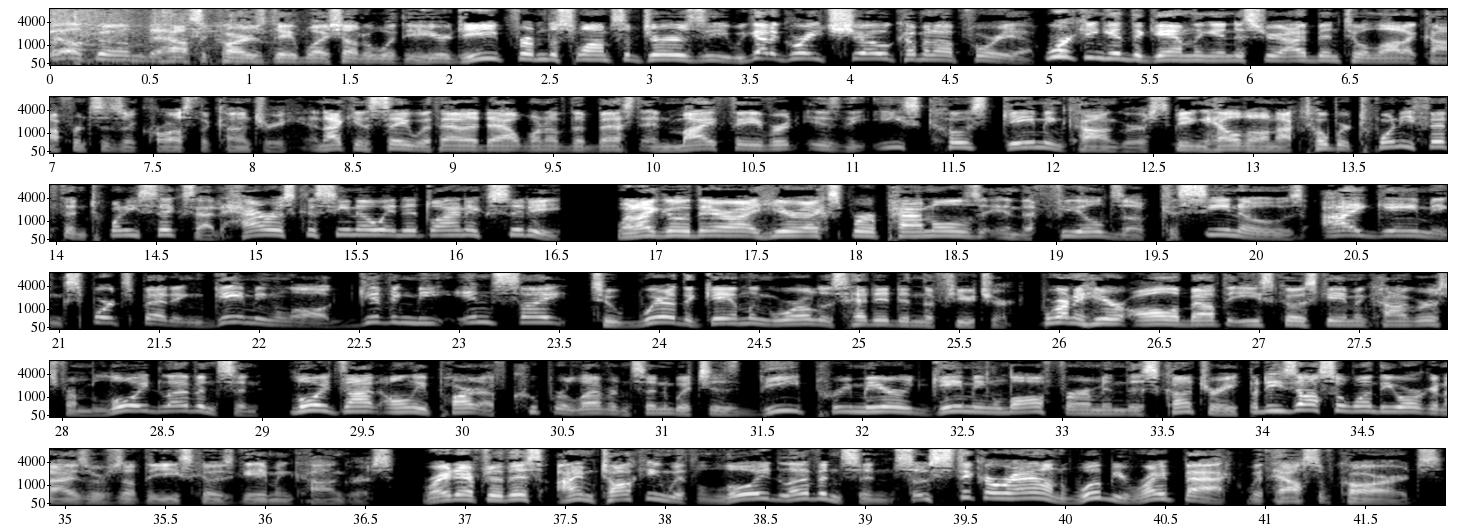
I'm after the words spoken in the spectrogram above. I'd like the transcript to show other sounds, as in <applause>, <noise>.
Welcome to House of Cards. Dave Weishuttle with you here, deep from the swamps of Jersey. We got a great show coming up for you. Working in the gambling industry, I've been to a lot of conferences across the country, and I can say without a doubt one of the best and my favorite is the East Coast Gaming Congress, being held on October 25th and 26th at Harrah's Casino in Atlantic City. When I go there, I hear expert panels in the fields of casinos, iGaming, sports betting, gaming law, giving me insight to where the gambling world is headed in the future. We're going to hear all about the East Coast Gaming Congress from Lloyd Levenson. Lloyd's not only part of Cooper Levenson, which is the premier gaming law firm in this country, but he's also one of the organizers of the East Coast Gaming Congress. Right after this, I'm talking with Lloyd Levenson, so stick around. We'll be right back with House of Cards.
